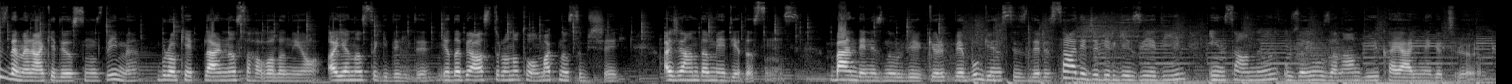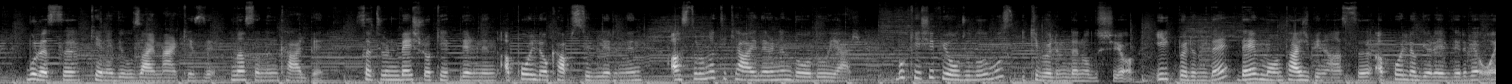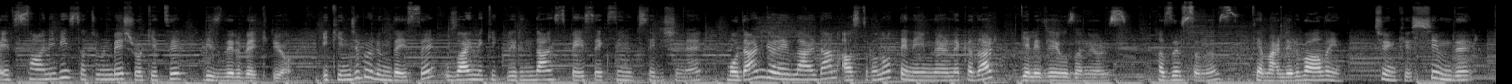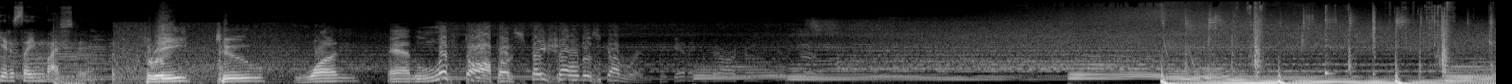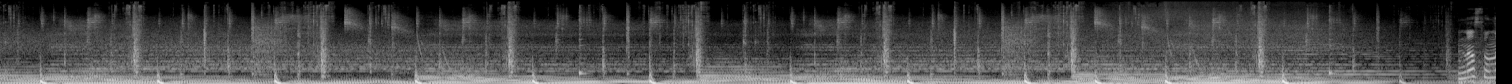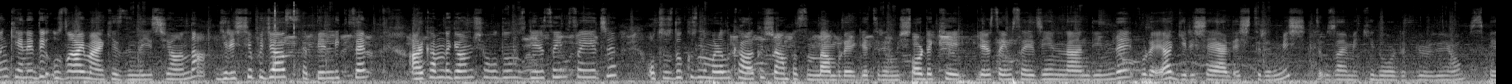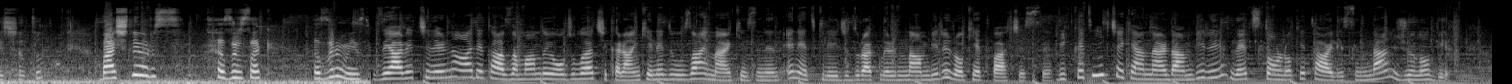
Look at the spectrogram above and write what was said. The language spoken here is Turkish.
Siz de merak ediyorsunuz değil mi? Bu roketler nasıl havalanıyor? Ay'a nasıl gidildi? Ya da bir astronot olmak nasıl bir şey? Ajanda Medya'dasınız. Ben Deniz Nur Büyükgörük ve bugün sizleri sadece bir geziye değil, insanlığın uzaya uzanan büyük hayaline götürüyorum. Burası Kennedy Uzay Merkezi, NASA'nın kalbi. Satürn 5 roketlerinin, Apollo kapsüllerinin, astronot hikayelerinin doğduğu yer. Bu keşif yolculuğumuz iki bölümden oluşuyor. İlk bölümde dev montaj binası, Apollo görevleri ve o efsanevi Satürn 5 roketi bizleri bekliyor. İkinci bölümde ise uzay mekiklerinden SpaceX'in yükselişine, modern görevlerden astronot deneyimlerine kadar geleceğe uzanıyoruz. Hazırsanız kemerleri bağlayın. Çünkü şimdi geri sayım başlıyor. Three, two, one, and liftoff of Space Shuttle Discovery, Kennedy Uzay Merkezi'ndeyiz şu anda. Giriş yapacağız hep birlikte. Arkamda görmüş olduğunuz geri sayım sayacı 39 numaralı kalkış rampasından buraya getirilmiş. Oradaki geri sayım sayacı yenilendiğinde buraya girişe yerleştirilmiş. Uzay mekiği de orada görünüyor. Space Shuttle. Başlıyoruz. Hazırsak. Hazır mıyız? Ziyaretçilerini adeta zamanda yolculuğa çıkaran Kennedy Uzay Merkezi'nin en etkileyici duraklarından biri roket bahçesi. Dikkati ilk çekenlerden biri Redstone roket ailesinden Juno 1.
